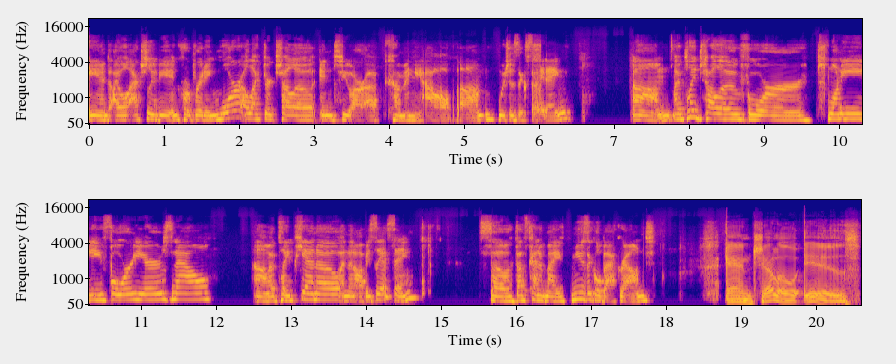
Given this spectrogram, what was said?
And I will actually be incorporating more electric cello into our upcoming album, which is exciting. Um, I played cello for 24 years now. Um, I play piano and then obviously I sing. So that's kind of my musical background. And cello is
